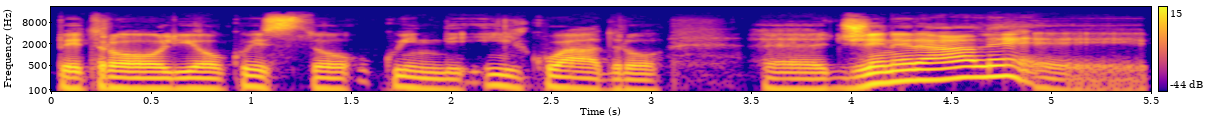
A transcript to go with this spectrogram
petrolio. Questo quindi il quadro eh, generale e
